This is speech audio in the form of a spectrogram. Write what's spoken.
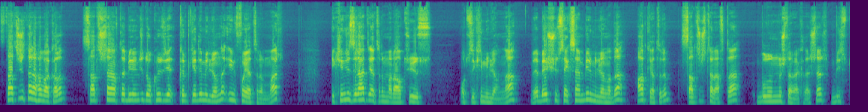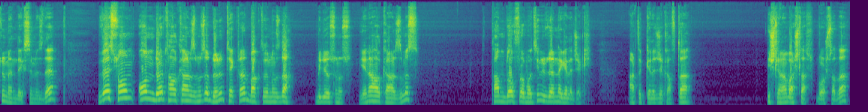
Satıcı tarafa bakalım. Satış tarafta birinci 947 milyonla info yatırım var. İkinci ziraat yatırım var 632 milyonla ve 581 milyonla da halk yatırım satıcı tarafta bulunmuşlar arkadaşlar. Biz tüm endeksimizde. Ve son 14 halka arzımıza dönüp tekrar baktığımızda biliyorsunuz yeni halka arzımız tam Dof Robotik'in üzerine gelecek. Artık gelecek hafta işleme başlar borsada.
